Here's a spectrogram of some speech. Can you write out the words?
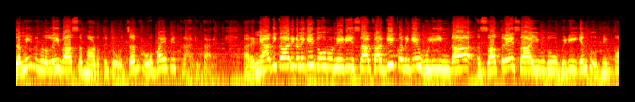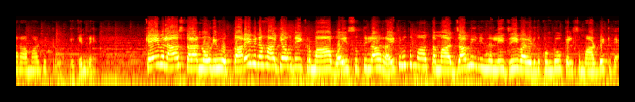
ಜಮೀನುಗಳಲ್ಲಿ ವಾಸ ಮಾಡುತ್ತಿದ್ದು ಜನರು ಭಯಭೀತರಾಗಿದ್ದಾರೆ. ಅರಣ್ಯಾಧಿಕಾರಿಗಳಿಗೆ ದೂರು ನೀಡಿ ಸಾಕಾಗಿ ಕೊನೆಗೆ ಹುಲಿಯಿಂದ ಸತ್ರೆ ಸಾಯುವುದು ಬಿಡಿ ಎಂದು ನಿರ್ಧಾರ ಮಾಡಿಬಿಟ್ರು. ಏಕೆಂದ್ರೆ ಕೇವಲ ಸ್ಥಳ ನೋಡಿ ಹೋಗ್ತಾರೆ, ವಿನಃ ಯಾವುದೇ ಕ್ರಮ ವಹಿಸುತ್ತಿಲ್ಲ. ರೈತರು ತಮ್ಮ ತಮ್ಮ ಜಮೀನಿನಲ್ಲಿ ಜೀವ ಹಿಡಿದುಕೊಂಡು ಕೆಲಸ ಮಾಡಬೇಕಿದೆ.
